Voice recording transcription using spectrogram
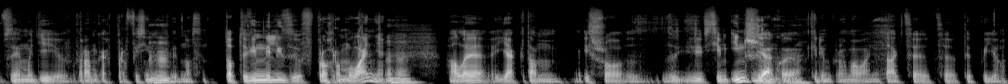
взаємодії в рамках професійних Мгм. відносин. Тобто він не лізе в програмування, Угу. але як там і що зі всім іншим, Дякую. крім програмування, так, це, це типу його.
